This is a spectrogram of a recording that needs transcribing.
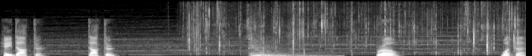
Hey, doctor. Doctor? Bro. What the?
